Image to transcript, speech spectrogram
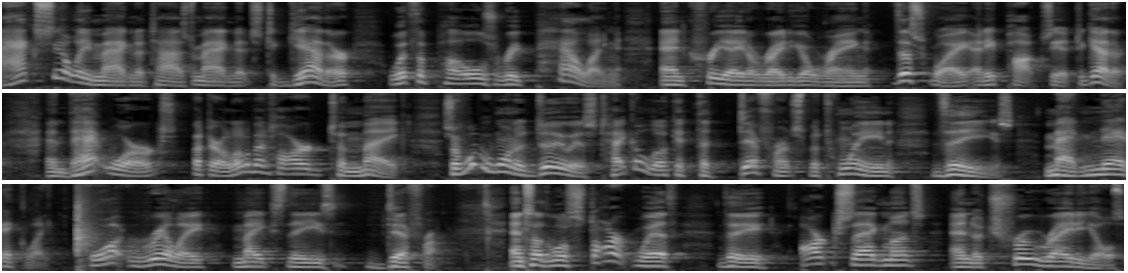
axially magnetized magnets together with the poles repelling and create a radial ring this way and epoxy it together. And that works, but they're a little bit hard to make. So what we want to do is take a look at the difference between these magnetically. What really makes these different? And so we'll start with the arc segments and the true radials.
